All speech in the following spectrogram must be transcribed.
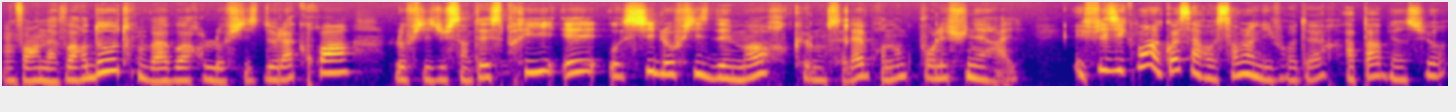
On va en avoir d'autres, on va avoir l'office de la croix, l'office du Saint-Esprit et aussi l'office des morts que l'on célèbre donc pour les funérailles. Et physiquement, à quoi ça ressemble un livre d'heures? À part bien sûr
